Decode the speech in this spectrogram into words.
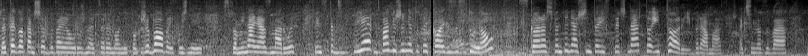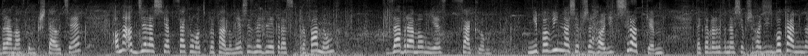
Dlatego tam się odbywają różne ceremonie pogrzebowe i później wspominania zmarłych. Więc te dwie, dwa wierzenia tutaj koegzystują. Skoro świątynia shintoistyczna, to i Tori, brama, tak się nazywa brama w tym kształcie. Ona oddziela świat sakrum od profanum. Ja się znajduję teraz w profanum. Za bramą jest sakrum. Nie powinno się przechodzić środkiem. Tak naprawdę powinno się przechodzić bokami. No,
